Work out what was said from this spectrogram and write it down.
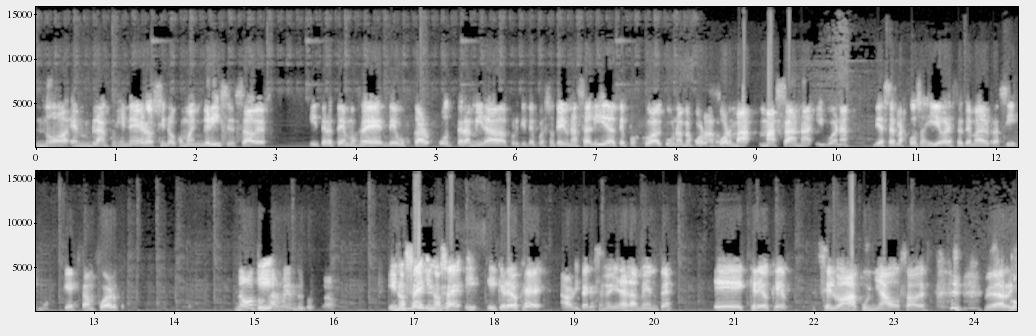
no en blancos y negros, sino como en grises, ¿sabes? Y tratemos de, buscar otra mirada, porque te puesto que hay una salida, te puesto con una mejor forma más sana y buena de hacer las cosas y llevar este tema del racismo, que es tan fuerte. No, totalmente, y, Y no sé, y no sé, y, creo que ahorita que se me viene a la mente, eh, creo que se lo han acuñado, ¿sabes? me da risa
